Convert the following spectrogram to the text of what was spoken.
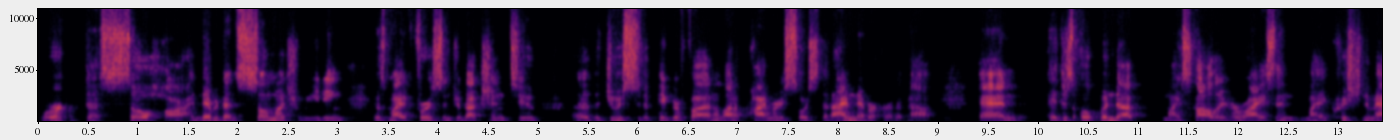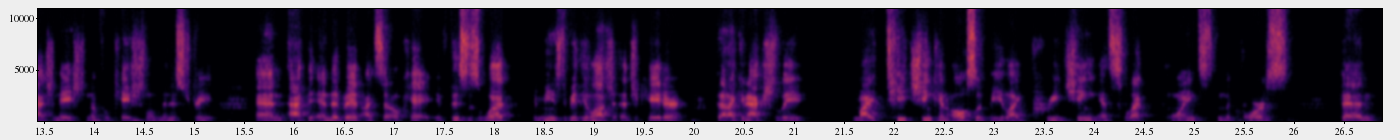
worked us so hard. I'd never done so much reading. It was my first introduction to uh, the Jewish pseudepigrapha and a lot of primary sources that I've never heard about. And it just opened up my scholarly horizon, my Christian imagination of vocational ministry. And at the end of it, I said, okay, if this is what it means to be a theological educator, that I can actually, my teaching can also be like preaching at select points in the course, then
